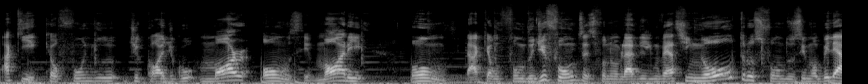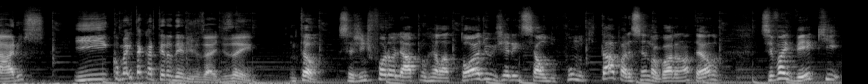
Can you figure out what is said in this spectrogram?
aqui, que é o fundo de código MOR11, MORI 11, tá? Que é um fundo de fundos. Esse fundo imobiliário ele investe em outros fundos imobiliários. E como é que tá a carteira dele, José? Diz aí. Então, se a gente for olhar para o relatório gerencial do fundo que está aparecendo agora na tela, você vai ver que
